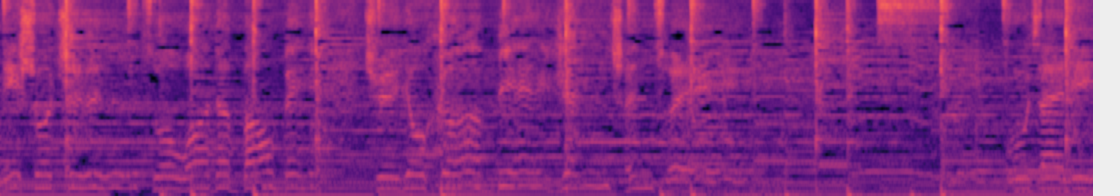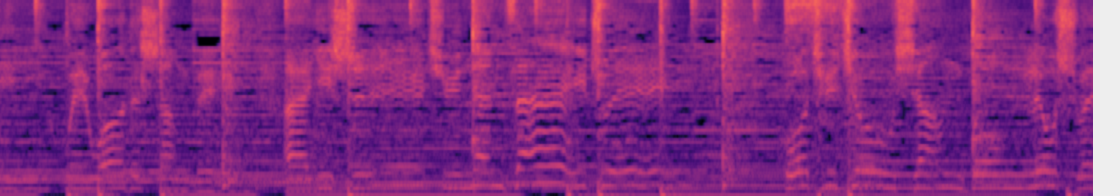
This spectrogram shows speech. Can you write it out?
你说只做我的宝贝，却又何必伤悲，爱已失去难再追。过去就像东流水，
